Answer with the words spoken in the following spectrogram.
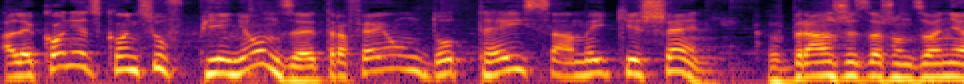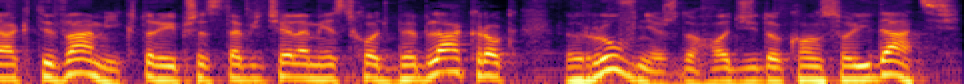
ale koniec końców pieniądze trafiają do tej samej kieszeni. W branży zarządzania aktywami, której przedstawicielem jest choćby BlackRock, również dochodzi do konsolidacji.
